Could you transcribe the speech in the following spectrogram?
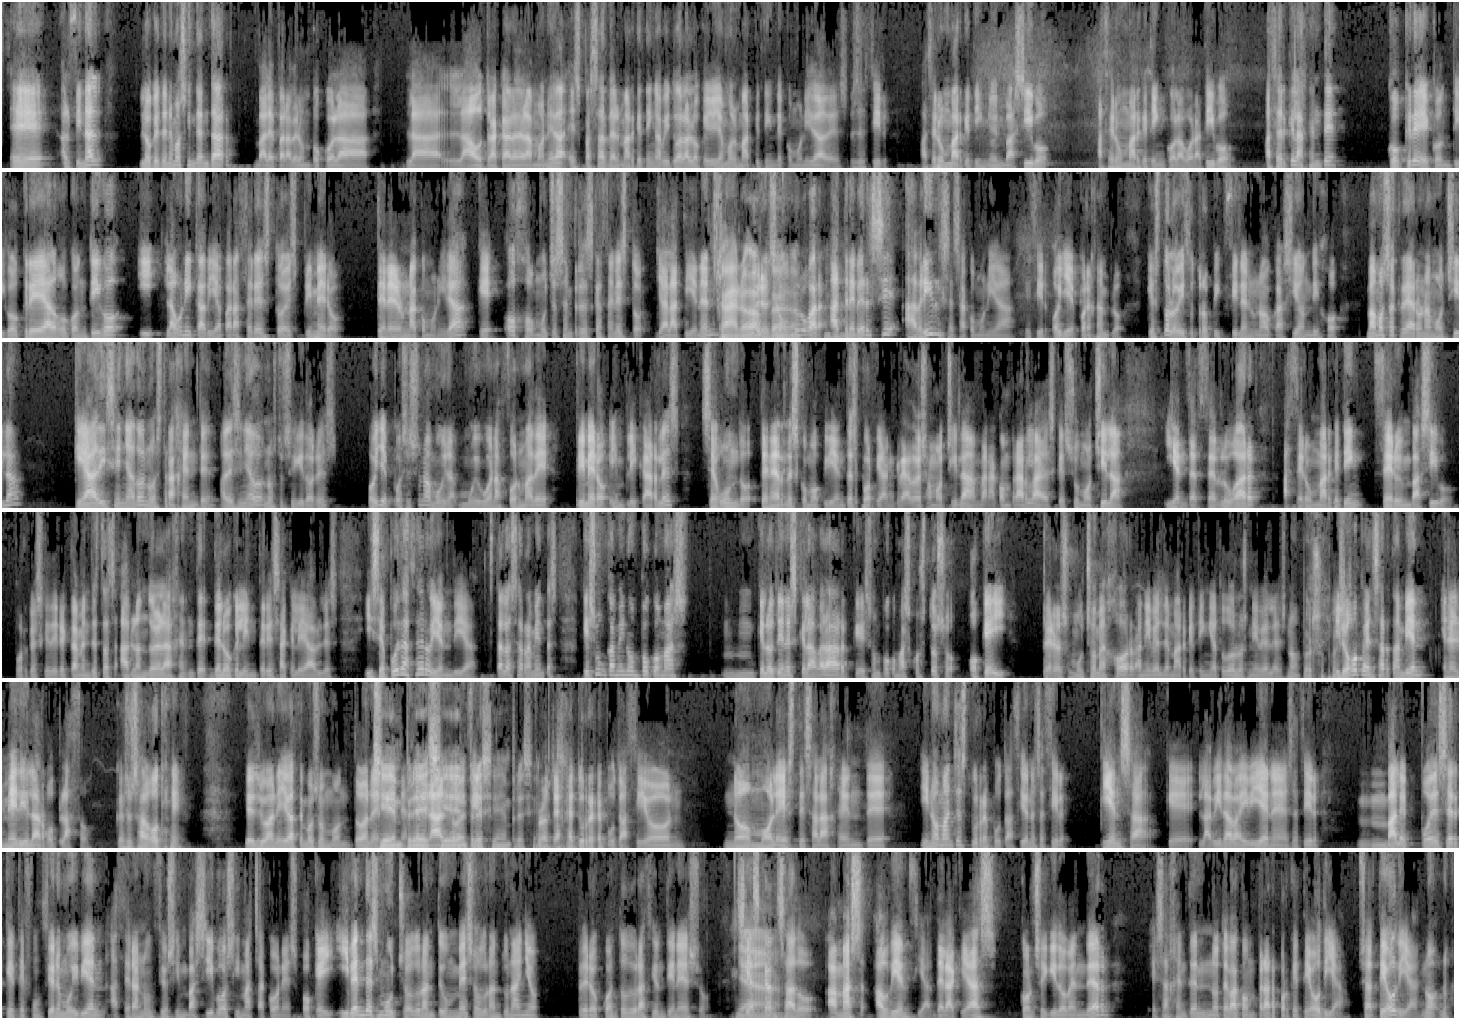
Eh, al final, lo que tenemos que intentar, ¿vale? Para ver un poco la, la, otra cara de la moneda, es pasar del marketing habitual a lo que yo llamo el marketing de comunidades. Es decir, hacer un marketing no invasivo, hacer un marketing colaborativo, hacer que la gente co-cree contigo, cree algo contigo y la única vía para hacer esto es, primero, tener una comunidad, que, ojo, muchas empresas que hacen esto ya la tienen, claro, pero en segundo lugar, atreverse a abrirse a esa comunidad. Es decir, oye, por ejemplo, que esto lo hizo Tropicfil en una ocasión, dijo, vamos a crear una mochila que ha diseñado nuestra gente, ha diseñado nuestros seguidores. Oye, pues es una muy, muy buena forma de, primero, implicarles, segundo, tenerles como clientes, porque han creado esa mochila, van a comprarla, es que es su mochila. Y en tercer lugar, hacer un marketing cero invasivo, porque es que directamente estás hablándole a la gente de lo que le interesa que le hables. Y se puede hacer hoy en día, están las herramientas, que es un camino un poco más, mm, que lo tienes que labrar, que es un poco más costoso, ok, pero es mucho mejor a nivel de marketing y a todos los niveles, ¿no? y luego pensar también en el medio y largo plazo, que eso es algo que, que Joan y yo hacemos un montón. siempre, siempre, siempre, siempre. Protege tu reputación, no molestes a la gente y no manches tu reputación. Es decir, piensa que la vida va y viene. Es decir, mm, vale, puede ser que te funcione muy bien hacer anuncios invasivos y machacones. Ok, y vendes mucho durante un mes o durante un año, pero ¿cuánto duración tiene eso? Si has cansado a más audiencia de la que has conseguido vender, esa gente no te va a comprar porque te odia. O sea, te odia. No, no,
